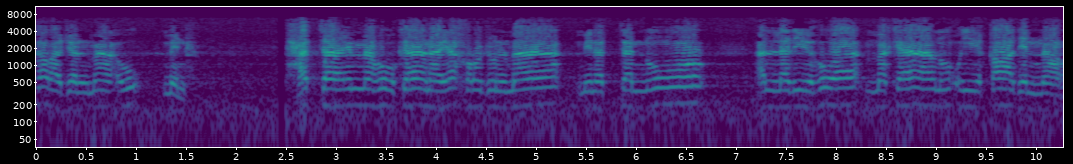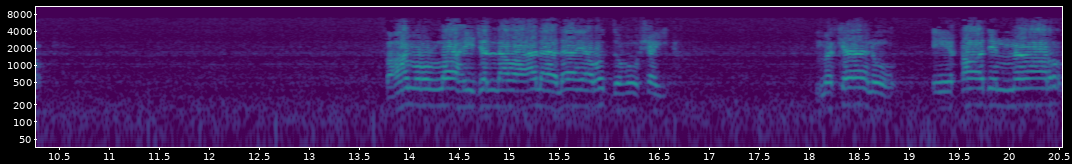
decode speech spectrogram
خرج الماء منه حتى إنه كان يخرج الماء من التنور الذي هو مكان إيقاد النار. فأمر الله جل وعلا لا يرده شيء. مكان إيقاد النار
